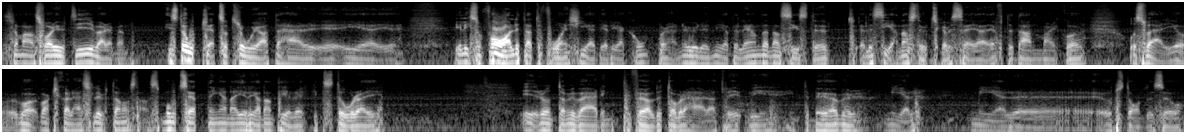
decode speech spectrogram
som ansvarig utgivare. Men i stort sett så tror jag att det här är, är, det är liksom farligt att du får en kedjereaktion på det här. Nu är det Nederländerna sist ut, eller senast ut ska vi säga, efter Danmark och, och Sverige. Och vart ska det här sluta någonstans? Motsättningarna är redan tillräckligt stora i, i, runt om i världen till följd av det här att vi, vi inte behöver mer, mer eh, uppståndelse och,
